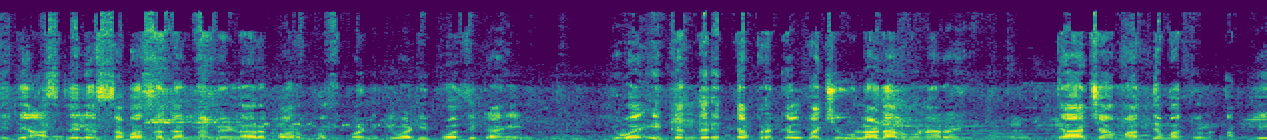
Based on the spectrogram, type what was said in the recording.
तिथे असलेल्या सभासदांना मिळणारं कॉर्पस फंड किंवा डिपॉझिट आहे किंवा एकंदरीत त्या प्रकल्पाची उलाढाल होणार आहे त्याच्या माध्यमातून आपली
